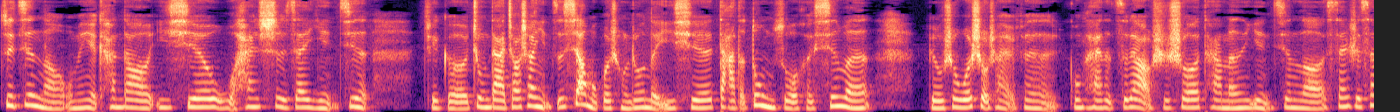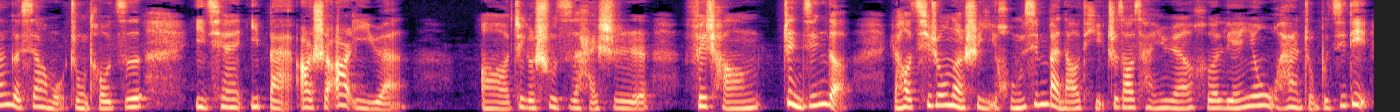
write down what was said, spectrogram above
最近呢，我们也看到一些武汉市在引进这个重大招商引资项目过程中的一些大的动作和新闻。比如说，我手上有一份公开的资料，是说他们引进了三十三个项目，总投资一千一百二十二亿元。呃，这个数字还是非常震惊的。然后，其中呢是以红芯半导体制造产业园和联营武汉总部基地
